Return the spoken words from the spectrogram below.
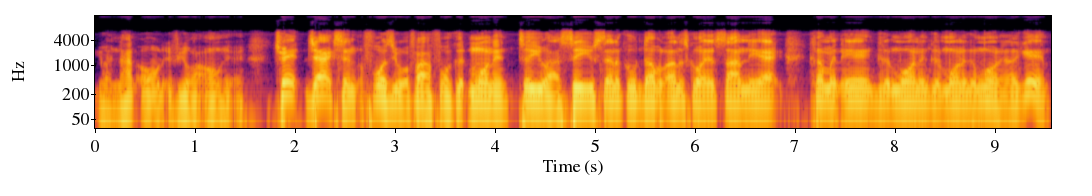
You are not old if you are on here. Trent Jackson, 4054. Good morning to you. I see you, cynical, double underscore insomniac, coming in. Good morning, good morning, good morning. Again,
